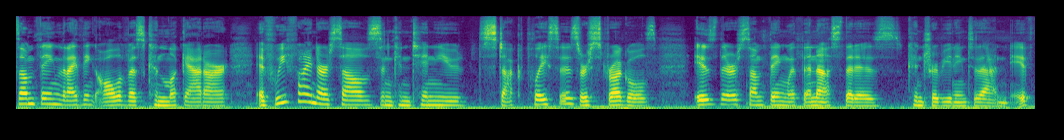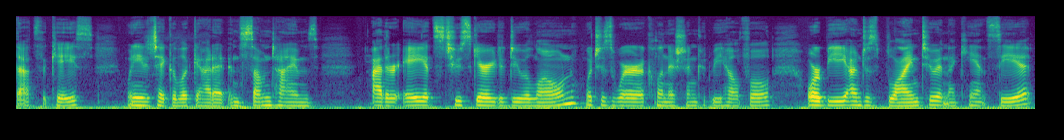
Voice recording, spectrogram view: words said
something that I think all of us can look at are if we find ourselves in continued stuck places or struggles, is there something within us that is contributing to that? And if that's the case, we need to take a look at it. And sometimes either A, it's too scary to do alone, which is where a clinician could be helpful, or B, I'm just blind to it and I can't see it.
